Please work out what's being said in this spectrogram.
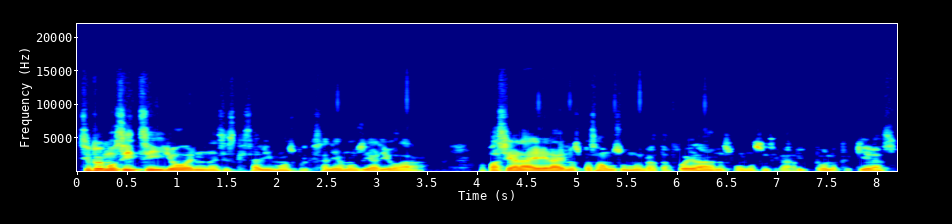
si fuimos Itzy y yo en una de esas que salimos, porque salíamos diario a, pasear a Era y nos pasábamos un buen rato afuera, nos fumamos un cigarrito, lo que quieras.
